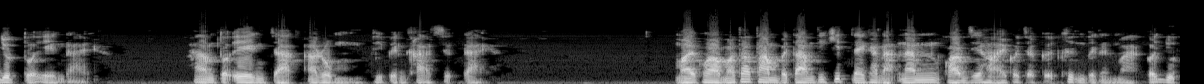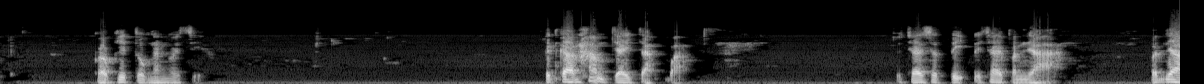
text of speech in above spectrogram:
หยุดตัวเองได้ ห้ามตัวเองจากอารมณ์ที่เป็นข้าศึกได้ หมายความว่าถ้าทำไปตามที่คิดในขณะนั้น ความเสียหายก็จะเกิดขึ้นเป็นอันมาก ก็หยุดความคิดตรงนั้นไว้เสีย เป็นการห้ามใจจากบาปจะใช้สติหรือใช้ปัญญา ปัญญา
